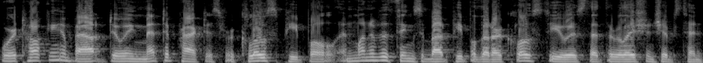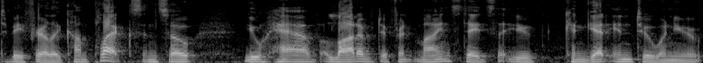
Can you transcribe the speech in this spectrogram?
we're talking about doing metta practice for close people, and one of the things about people that are close to you is that the relationships tend to be fairly complex, and so you have a lot of different mind states that you can get into when you,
